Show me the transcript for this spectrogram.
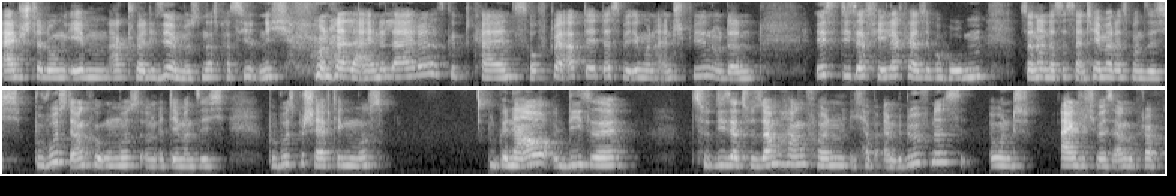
Einstellungen eben aktualisieren müssen. Das passiert nicht von alleine leider. Es gibt kein Software-Update, das wir irgendwann einspielen und dann ist dieser Fehler quasi behoben, sondern das ist ein Thema, das man sich bewusst angucken muss und mit dem man sich bewusst beschäftigen muss. Und genau diese, zu, dieser Zusammenhang von, ich habe ein Bedürfnis und eigentlich wäre es angebracht,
